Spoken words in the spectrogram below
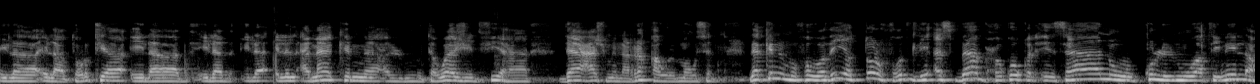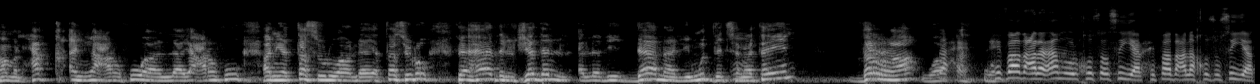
إلى إلى تركيا إلى إلى إلى, إلى الأماكن المتواجد فيها داعش من الرقة والموصل، لكن المفوضية ترفض لأسباب حقوق الإنسان وكل المواطنين لهم الحق أن يعرفوا وأن لا يعرفوا، أن يتصلوا وأن لا يتصلوا، فهذا الجدل الذي دام لمدة سنتين ضرة و... صحيح الحفاظ على الأمن والخصوصية الحفاظ على خصوصية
